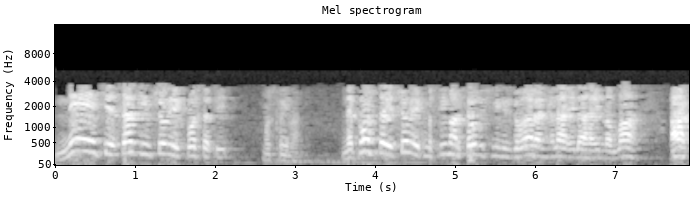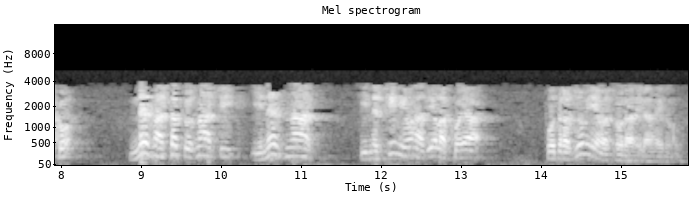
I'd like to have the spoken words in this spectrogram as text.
neće takim čovjek postati musliman. Ne postaje čovjek musliman sa običnim izgovaranjem la ilaha illallah ako ne zna šta to znači i ne zna i ne čini ona djela koja podrazumijeva to la ilaha illallah.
